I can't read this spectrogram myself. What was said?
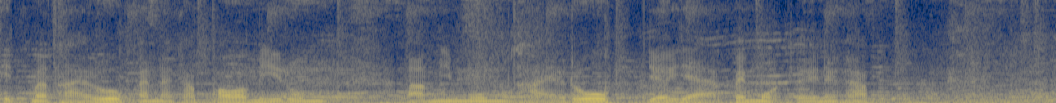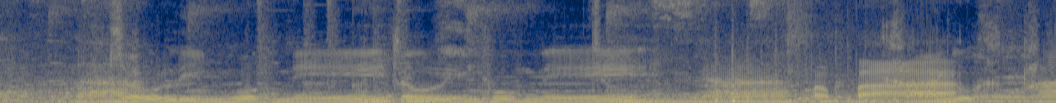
ติดมาถ่ายรูปกันนะครับ เพราะว่ามีรุมอ่า มีมุมถ่ายรูปเยอะแยะไปหมดเลยนะครับอ่าเจ้าลิงพวกนี้ตัวนี้เป็นเจ้าลิงพวกนี้นี่นะป๊าป๊าค้างอยู่ท่า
